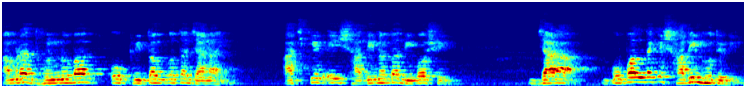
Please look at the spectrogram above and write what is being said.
আমরা ধন্যবাদ ও কৃতজ্ঞতা জানাই আজকের এই স্বাধীনতা দিবসে যারা গোপালদাকে স্বাধীন হতে দিল।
